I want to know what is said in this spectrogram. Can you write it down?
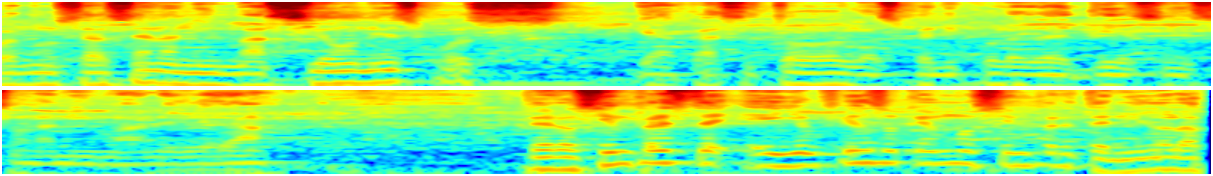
cuando se hacen animaciones, pues ya casi todas las películas de Disney son animales, ¿verdad? Pero siempre, este, eh, yo pienso que hemos siempre tenido la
